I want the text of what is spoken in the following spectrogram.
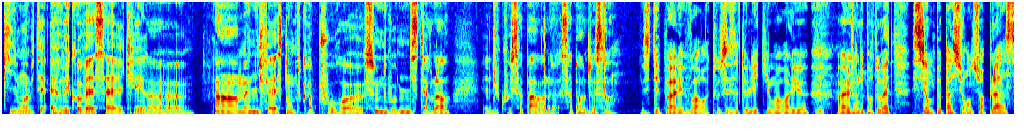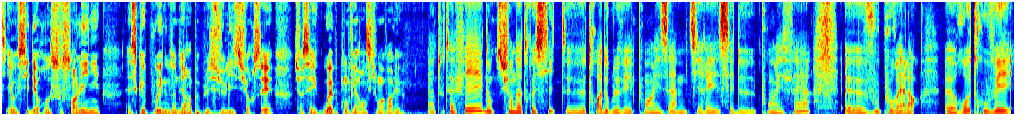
qui ont invité Hervé Covès à écrire euh, un manifeste, en tout cas pour euh, ce nouveau ministère-là. Et du coup, ça parle, ça parle de ça. N'hésitez pas à aller voir euh, tous ces ateliers qui vont avoir lieu Mm. à la journée porte ouverte. Si on ne peut pas se rendre sur place, il y a aussi des ressources en ligne. Est-ce que vous pouvez nous en dire un peu plus, Julie, sur ces, sur ces web-conférences qui vont avoir lieu? Ah, tout à fait. Donc sur notre site euh, www.exam-c2.fr, euh, vous pourrez alors euh, retrouver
